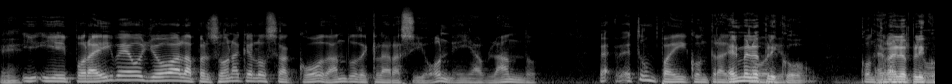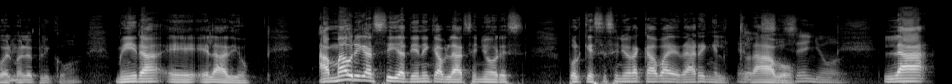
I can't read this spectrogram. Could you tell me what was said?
Sí. Y, y por ahí veo yo a la persona que lo sacó dando declaraciones y hablando. Esto es un país contradictorio. Él me lo explicó. Él me lo explicó, él me lo explicó. Mira, eh, Eladio, a Mauri García tiene que hablar, señores, porque ese señor acaba de dar en el clavo. Sí, señor. La,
